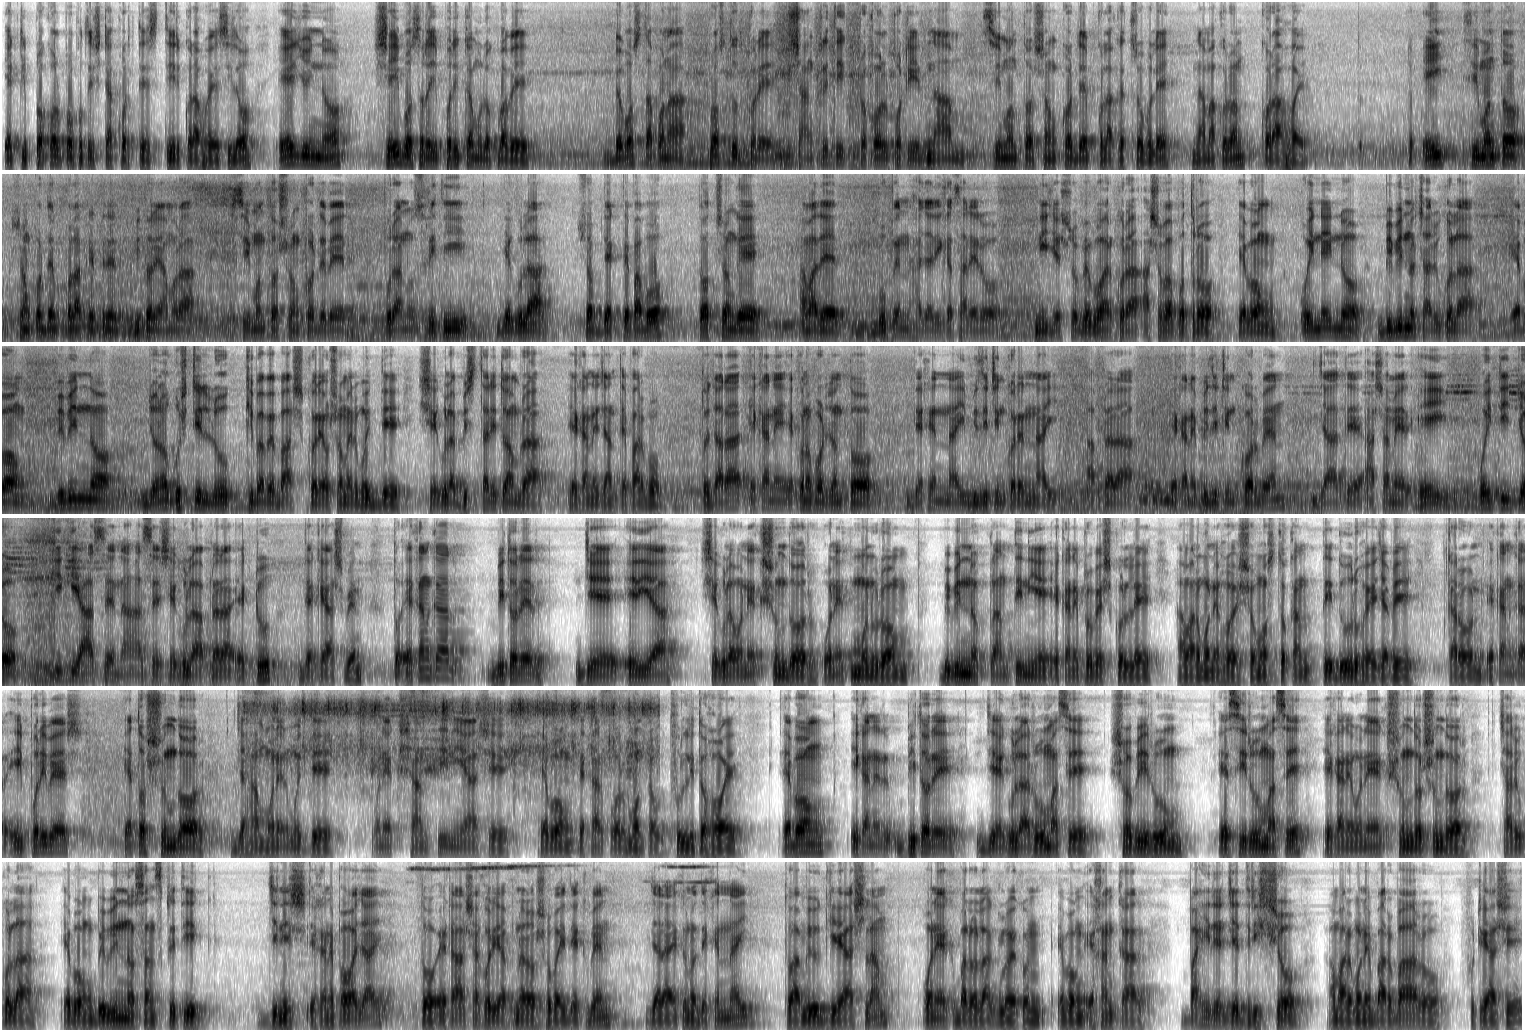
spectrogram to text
একটি প্রকল্প প্রতিষ্ঠা করতে স্থির করা হয়েছিল। এর জন্য সেই বছরেই পরীক্ষামূলকভাবে ব্যবস্থাপনা প্রস্তুত করে সাংস্কৃতিক প্রকল্পটির নাম শ্রীমন্ত শঙ্করদেব কলাক্ষেত্র বলে নামাকরণ করা হয়। তো তো এই শ্রীমন্ত শঙ্করদেব কলাক্ষেত্রের ভিতরে আমরা শ্রীমন্ত শঙ্করদেবের পুরানো স্মৃতি যেগুলা সব দেখতে পাবো। তৎসঙ্গে আমাদের ভূপেন হাজারিকা স্যারেরও নিজস্ব ব্যবহার করা আসবাবপত্র এবং অন্যান্য বিভিন্ন চারুকলা এবং বিভিন্ন জনগোষ্ঠীর লোক কীভাবে বাস করে অসমের মধ্যে, সেগুলা বিস্তারিত আমরা এখানে জানতে পারব। তো যারা এখানে এখনও পর্যন্ত দেখেন নাই ভিজিটিং করেন নাই, আপনারা এখানে ভিজিটিং করবেন যাতে আসামের এই ঐতিহ্য কি কি আছে, না আছে, সেগুলো আপনারা একটু দেখে আসবেন। তো এখানকার ভিতরের যে এরিয়া, সেগুলো অনেক সুন্দর, অনেক মনোরম, বিভিন্ন ক্লান্তি নিয়ে এখানে প্রবেশ করলে আমার মনে হয় সমস্ত ক্লান্তি দূর হয়ে যাবে। কারণ এখানকার এই পরিবেশ এত সুন্দর যাহা মনের মধ্যে অনেক শান্তি নিয়ে আসে এবং দেখার পর মনটা উৎফুল্লিত হয়। এবং এখানের ভিতরে যেগুলা রুম আছে, সবই রুম, এসি রুম আছে, এখানে অনেক সুন্দর সুন্দর চারুকলা এবং বিভিন্ন সাংস্কৃতিক জিনিস এখানে পাওয়া যায়। তো এটা আশা করি আপনারাও সবাই দেখবেন। যারা এখনও দেখেন নাই, তো আমিও গিয়ে আসলাম। অনেক ভালো লাগল এখন, এবং এখানকার বাহিরের যে দৃশ্য আমার মনে বারবারও ফুটে আসে,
